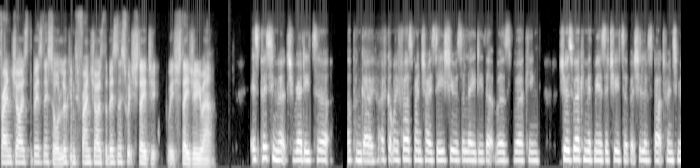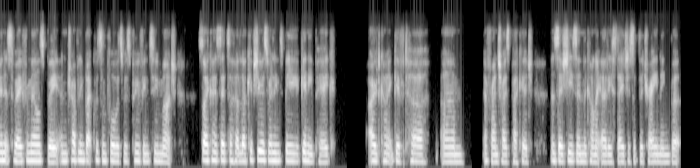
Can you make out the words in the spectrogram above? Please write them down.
franchise the business or looking to franchise the business. Which stage which stage are you at? It's pretty much ready to up and go. I've got my first franchisee. She was a lady that was working. She was working with me as a tutor, but she lives about 20 minutes away from Aylesbury, and traveling backwards and forwards was proving too much. So I kind of said to her, look, if she was willing to be a guinea pig, I would kind of gift her um, a franchise package and so she's in the kind of early stages of the training but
